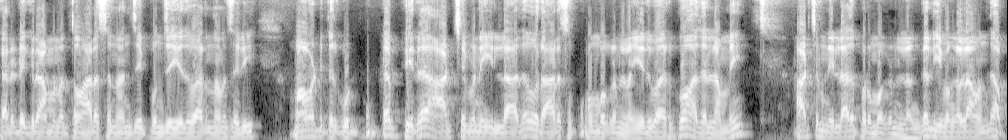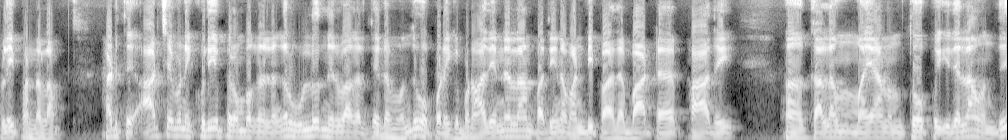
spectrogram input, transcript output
கரடு கிராமநத்தம் அரசு நஞ்சை புஞ்சை எதுவாக இருந்தாலும் சரி மாவட்டத்திற்கு உட்பட்ட பிற ஆட்சேபனை இல்லாத ஒரு அரசு புறம்போக்கு நிலம் எதுவாக இருக்கோ அதெல்லாமே ஆட்சேபனை இல்லாத புறம்போக்கு நிலங்கள் இவங்கெல்லாம் வந்து அப்ளை பண்ணலாம். அடுத்து ஆட்சேபனைக்குரிய புறம்போக்கு நிலங்கள் உள்ளூர் நிர்வாகத்திடம் வந்து ஒப்படைக்கப்படும். அது என்னெல்லாம் பார்த்தீங்கன்னா வண்டி பாதை பாட்டை பாதை களம் மயானம் தோப்பு இதெல்லாம் வந்து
